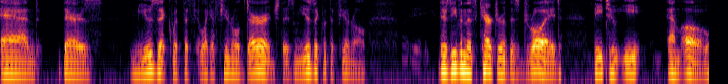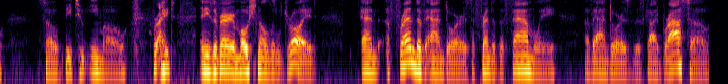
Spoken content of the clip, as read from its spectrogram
and there's music with the like a funeral dirge. There's music with the funeral. There's even this character of this droid, B2EMO, so B2EMO, right? And he's a very emotional little droid. And a friend of Andor is a friend of the family of Andor is this guy Brasso.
